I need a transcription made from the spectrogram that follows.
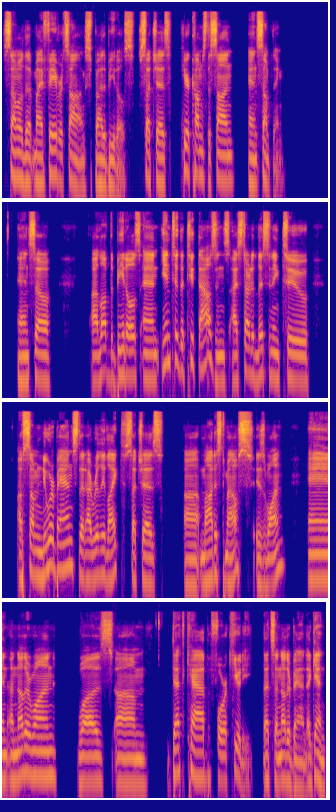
some of the my favorite songs by the Beatles, such as Here Comes the Sun and Something. And so I love the Beatles. And into the 2000s, I started listening to uh, some newer bands that I really liked, such as uh, Modest Mouse is one, and another one was um, Death Cab for Cutie. That's another band. Again,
